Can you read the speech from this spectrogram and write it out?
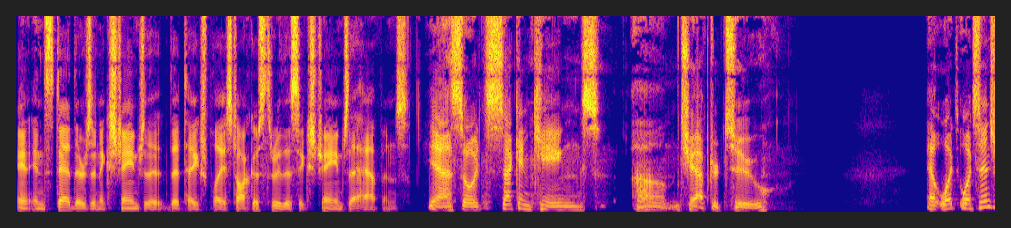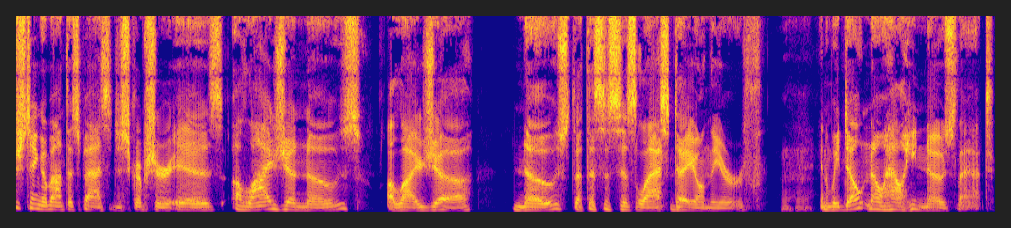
Instead, there's an exchange that, that takes place. Talk us through this exchange that happens. Yeah, so it's Second Kings um, chapter two. Uh, what, what's interesting about this passage of scripture is Elijah knows, Elijah knows that this is his last day on the earth. Mm-hmm. And we don't know how he knows that.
